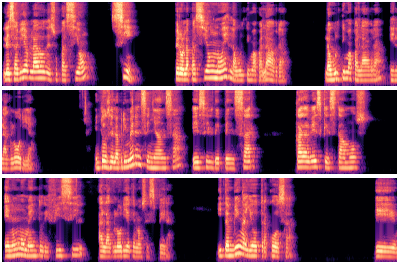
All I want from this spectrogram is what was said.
¿Les había hablado de su pasión? Sí, pero la pasión no es la última palabra. La última palabra es la gloria. Entonces, la primera enseñanza es el de pensar cada vez que estamos en un momento difícil a la gloria que nos espera. Y también hay otra cosa. Eh,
